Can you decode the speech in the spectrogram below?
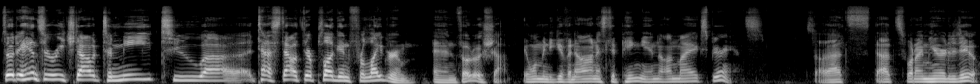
So Dehancer reached out to me to uh, test out their plugin for Lightroom and Photoshop. They want me to give an honest opinion on my experience. So that's that's what I'm here to do.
